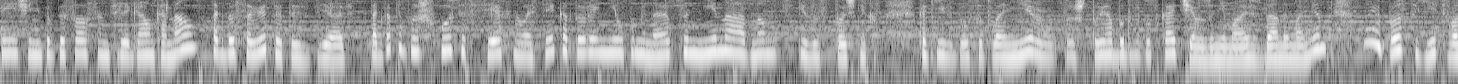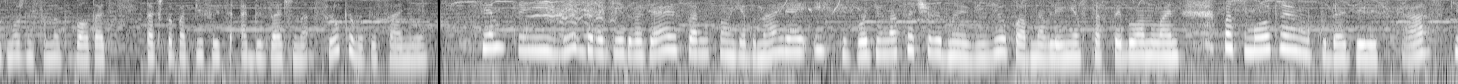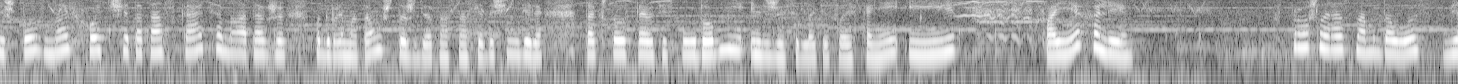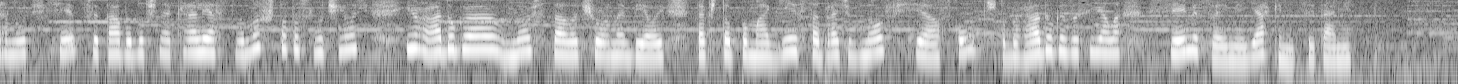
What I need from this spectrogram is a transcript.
ты еще не подписался на телеграм-канал, тогда советую это сделать. Тогда ты будешь в курсе всех новостей, которые не упоминаются ни на одном из источников. Какие видосы планируются, что я буду выпускать, чем занимаюсь в данный момент, ну и просто есть возможность со мной поболтать. Так что подписывайся обязательно, ссылка в описании. Всем привет, дорогие друзья, и с вами снова я, Доналия, и сегодня у нас очередное видео по обновлению в Star Stable Online. Посмотрим, куда делись краски, что вновь хочет от нас Катя, ну а также поговорим о том, что ждет нас на следующей неделе. Так что устраивайтесь поудобнее или же седлайте своих коней и... Поехали! Прошлый раз нам удалось вернуть все цвета в облачное королевство, но что-то случилось, и радуга вновь стала черно-белой. Так что помоги собрать вновь все осколки, чтобы радуга засияла всеми своими яркими цветами.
